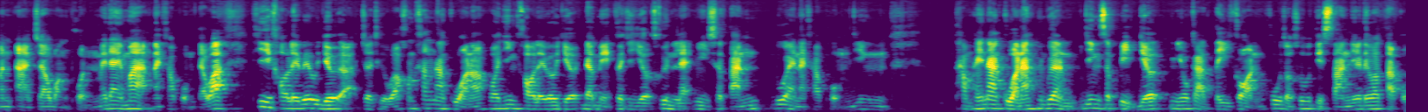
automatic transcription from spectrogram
มันอาจจะหวังผลไม่ได้มากนะครับผมแต่ว่าที่เขาเลเวลเยอะจะถือว่าค่อนข้างน่ากลัวนะเพราะยิ่งเขาเลเวลเยอะดาเมจก็จะเยอะขึ้นและมีสตันด้วยนะครับผมยิ่งทำให้น่ากลัวนะเพื่อนๆยิ่งสปีดเยอะมีโอกาสตีก่อนคู่ต่อสู้ติดซันเรียกได้ว่าตัดโอ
